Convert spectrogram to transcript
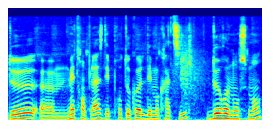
de euh, mettre en place des protocoles démocratiques de renoncement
